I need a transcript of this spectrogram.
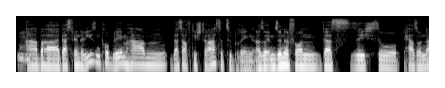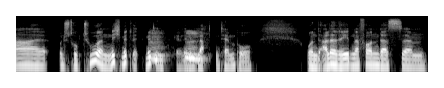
Mhm. Aber dass wir ein Riesenproblem haben, das auf die Straße zu bringen. Also im Sinne von, dass sich so Personal und Strukturen nicht mit, mitentwickeln mhm. in dem gleichen Tempo. Und alle reden davon, dass, ähm,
